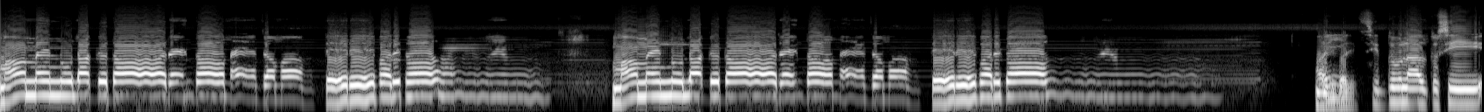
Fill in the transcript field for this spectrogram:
ਮਾਂ ਮੈਨੂੰ ਲੱਗਦਾ ਰਹਿੰਦਾ ਮੈਂ ਜਮਾ ਤੇਰੇ ਵਰਗਾ। ਮਾਂ ਮੈਨੂੰ ਲੱਗਦਾ ਰਹਿੰਦਾ ਮੈਂ ਜਮਾ ਤੇਰੇ ਵਰਗਾ। ਹਾਂਜੀ ਭਾਜੀ। ਸਿੱਧੂ ਨਾਲ ਤੁਸੀਂ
